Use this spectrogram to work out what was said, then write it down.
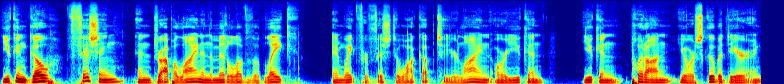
you can go fishing and drop a line in the middle of the lake and wait for fish to walk up to your line or you can you can put on your scuba gear and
